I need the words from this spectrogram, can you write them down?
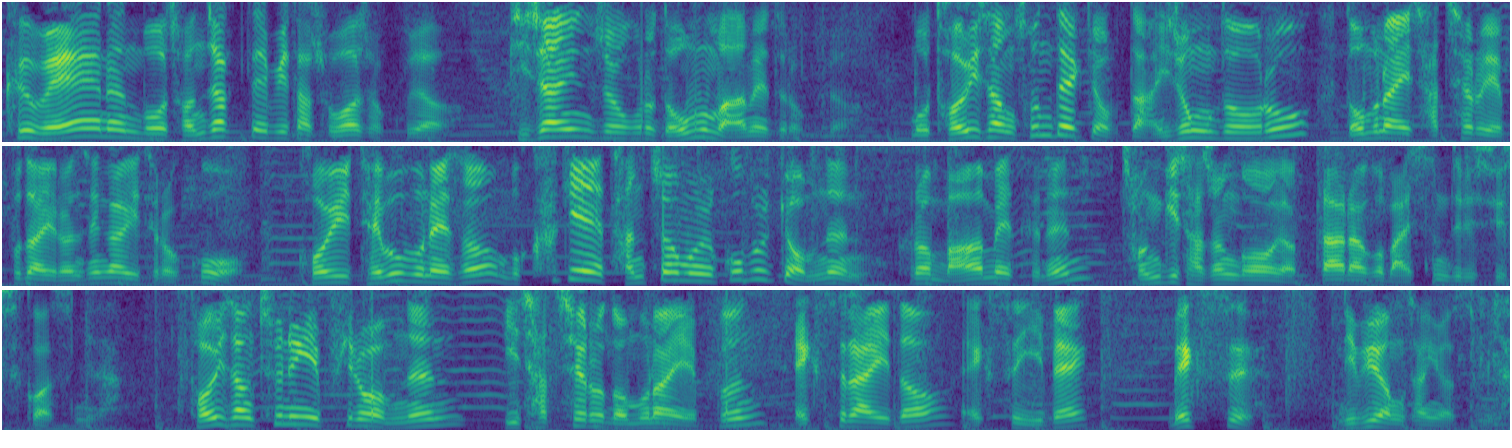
그 외에는 뭐 전작 대비 다 좋아졌고요. 디자인적으로 너무 마음에 들었고요. 뭐 더 이상 손댈 게 없다. 이 정도로 너무나 이 자체로 예쁘다 이런 생각이 들었고 거의 대부분에서 뭐 크게 단점을 꼽을 게 없는 그런 마음에 드는 전기 자전거였다라고 말씀드릴 수 있을 것 같습니다. 더 이상 튜닝이 필요 없는 이 자체로 너무나 예쁜 X라이더 X200 맥스 리뷰 영상이었습니다.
